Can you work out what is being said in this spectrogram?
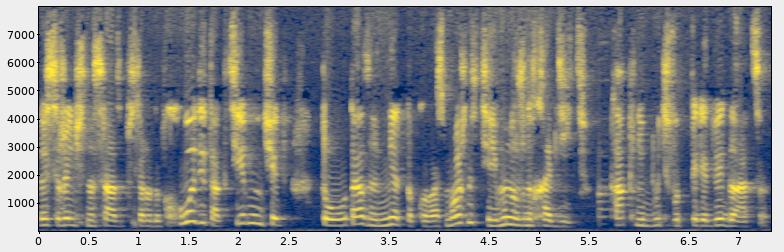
Но если женщина сразу после родов ходит, активничает, то у таза нет такой возможности, ему нужно ходить, как-нибудь вот передвигаться.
